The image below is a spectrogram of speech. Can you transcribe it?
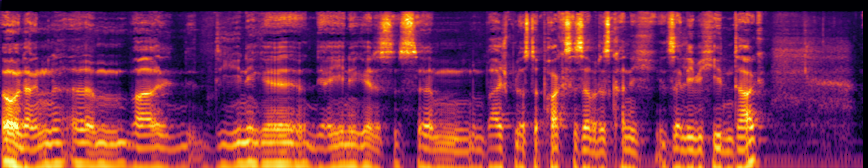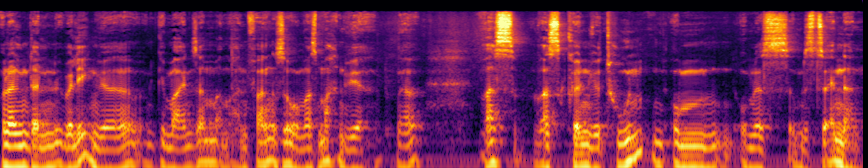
und dann ähm, war diejenige, derjenige, das ist ähm, ein Beispiel aus der Praxis, aber das kann ich, das erlebe ich jeden Tag, und dann, dann, überlegen wir gemeinsam am Anfang, so, was machen wir? Ja? Was, was können wir tun, um, um, das, um das zu ändern?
